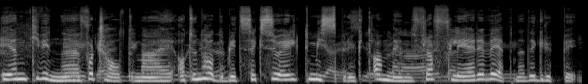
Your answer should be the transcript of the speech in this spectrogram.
En kvinne fortalte meg at hun hadde blitt seksuelt misbrukt av menn fra flere væpnede grupper.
